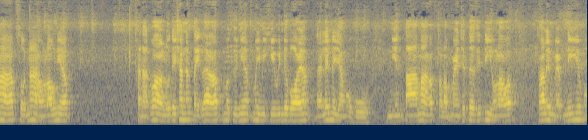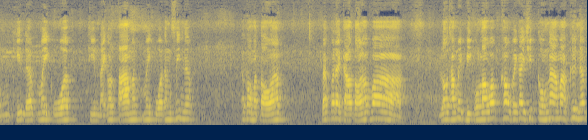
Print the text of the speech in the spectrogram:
มากครับโซนหน้าของเราเนี่ยครับ ขนาดว่าโรเตชันนักเตะแล้วครับ เมื่อคืนนี้ไม่มีคิววินเดอร์บอยครับ แต่เล่นได้อย่างโอ้โห เนียนตามากครับสำหรับแมนเชสเตอร์ซิตี้ของเราครับ ถ้าเล่นแบบนี้ผมคิดแล้วไม่กลัวทีมไหนก็ตามครับ ไม่กลัวทั้งสิ้นนะครับ แล้วก็มาต่อครับแป๊บก็ได้กล่าวต่อครับว่า เราทำให้ปีกของเราครับเข้าไปใกล้ชิดกองหน้ามากขึ้นครับ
